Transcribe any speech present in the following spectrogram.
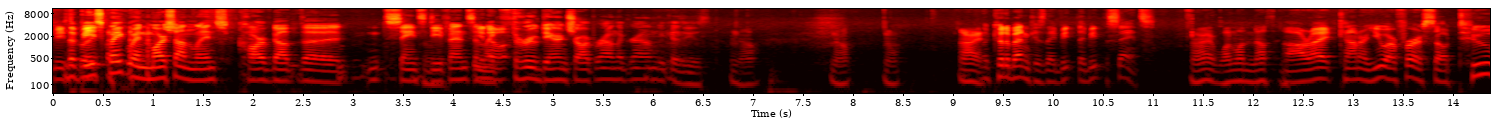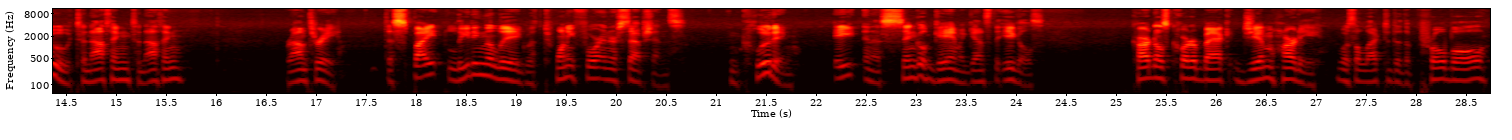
Beast the Quake. Beastquake when Marshawn Lynch carved up the Saints mm. defense and You like know- threw Darren Sharper on the ground because he was. no, no, no. All right, It could have been because they beat they beat the Saints. all right. One one nothing. All right, Connor, you are first. So two to nothing to nothing. Round three. Despite leading the league with 24 interceptions, including eight in a single game against the Eagles, Cardinals quarterback Jim Hardy was elected to the Pro Bowl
